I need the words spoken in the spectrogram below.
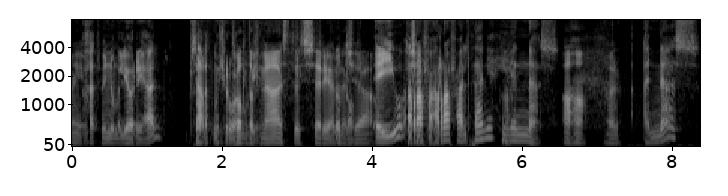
أيوة. أخذت منه مليون ريال صارت مشروع توظف كبير. ناس تشتري الأشياء أيوه. الرافعه الرافعة الثانية هي آه. الناس أها حلو الناس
